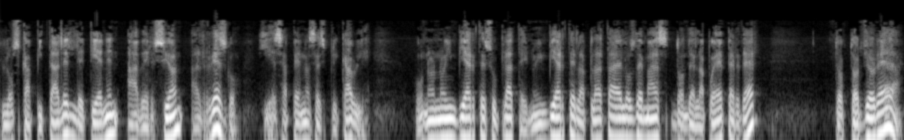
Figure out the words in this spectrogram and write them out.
Los capitales le tienen aversión al riesgo y es apenas explicable uno no invierte su plata y no invierte la plata de los demás donde la puede perder. Doctor Lloreda,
